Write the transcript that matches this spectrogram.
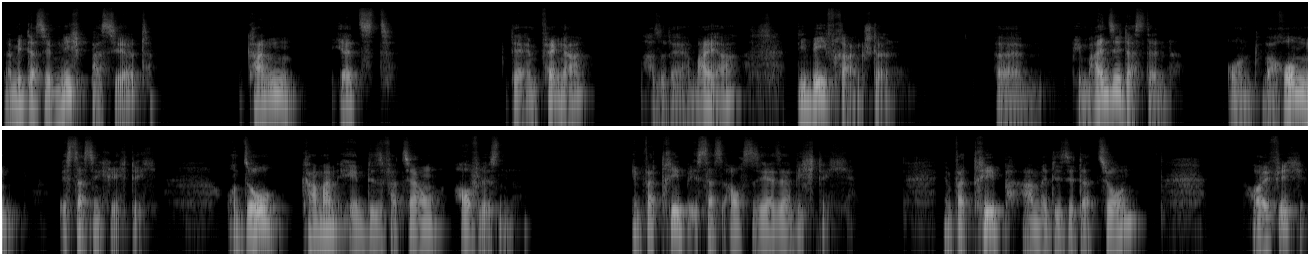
Damit das eben nicht passiert, kann jetzt der Empfänger, also der Herr Meier, die W-Fragen stellen. Ähm, wie meinen Sie das denn? Und warum ist das nicht richtig? Und so kann man eben diese Verzerrung auflösen. Im Vertrieb ist das auch sehr, sehr wichtig. Im Vertrieb haben wir die Situation häufig,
